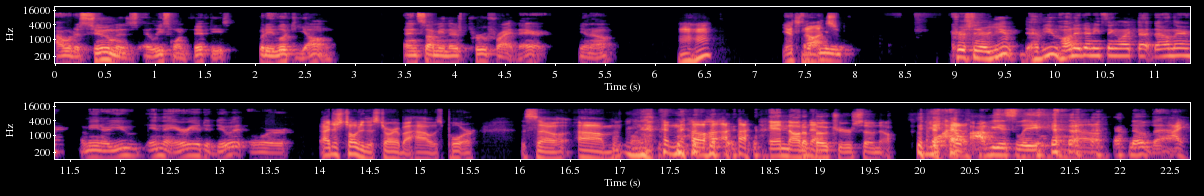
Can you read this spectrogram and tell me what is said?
I would assume is at least 150s, but he looked young. And so I mean, there's proof right there, you know. Mm-hmm. It's So, I mean, Christian, are you have you hunted anything like that down there? I mean, are you in the area to do it or I just told you the story about how I was poor. So, um, no, and not a No. poacher, so no. well, I obviously No. I know that. I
